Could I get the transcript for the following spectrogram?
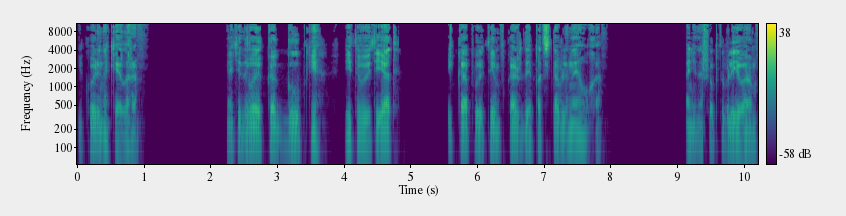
и Колина Келлера. Эти двое, как губки, впитывают яд и капают им в каждое подставленное ухо. Они нашептывали и вам,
